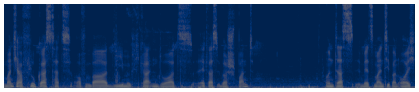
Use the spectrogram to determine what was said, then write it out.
Mancher Fluggast hat offenbar die Möglichkeiten dort etwas überspannt und das jetzt mein Tipp an euch.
